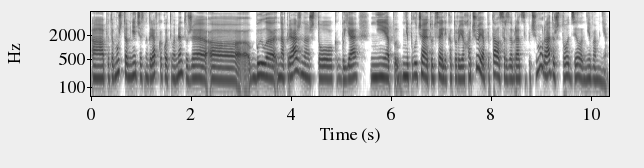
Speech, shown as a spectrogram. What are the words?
а, потому что мне, честно говоря, в какой-то момент уже а, было напряжно, что как бы я не, не получаю ту цель, которую я хочу. Я пыталась разобраться, почему, рада, что дело не во мне.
